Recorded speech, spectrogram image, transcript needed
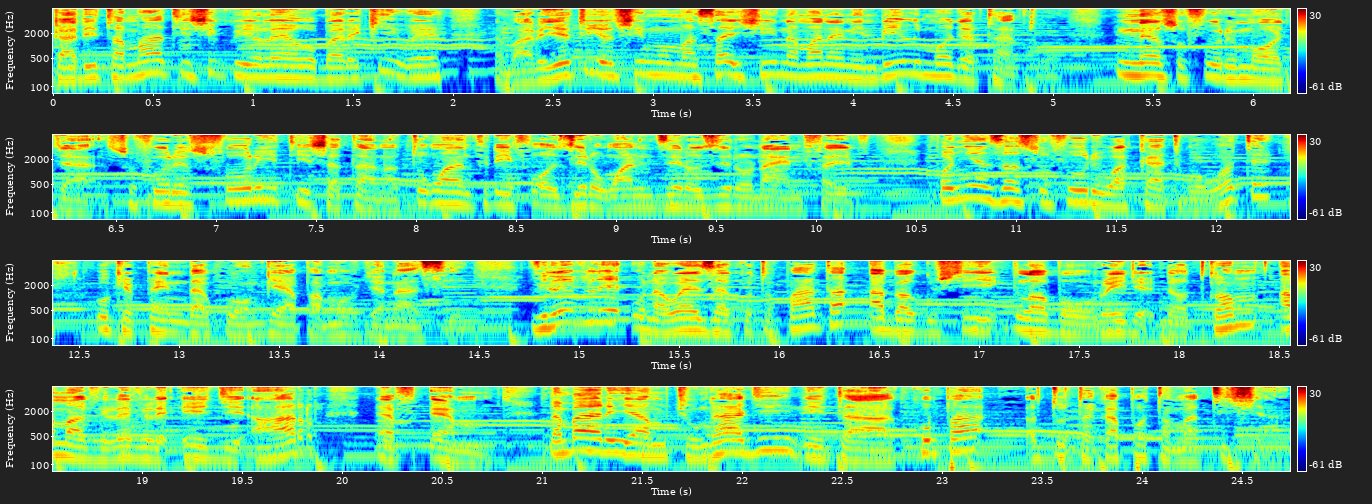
Kadi tamati siku ya leo, barikiwe. Nambari yetu ya simu masaa 28 ni 213 401 0095 213401095. Bonyeza sufuri wakati wowote ukipenda kuongea pamoja nasi. Vilevile vile unaweza kutupata abagushi globalradio.com ama vilevile vile AGR FM. Nambari ya mchungaji nitakupa tutakapotamatisha.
